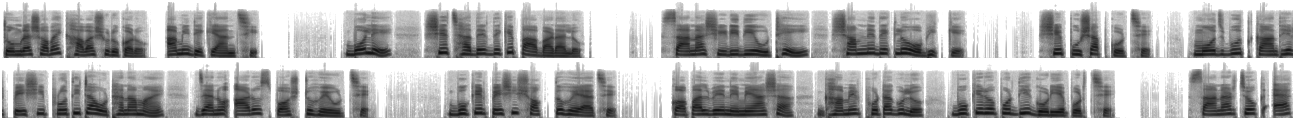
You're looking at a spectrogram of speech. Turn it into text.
তোমরা সবাই খাওয়া শুরু করো, আমি ডেকে আনছি। বলে সে ছাদের দিকে পা বাড়াল। সানা সিঁড়ি দিয়ে উঠেই সামনে দেখল অভিককে। সে পুশ করছে। মজবুত কাঁধের পেশি প্রতিটা ওঠানামায় যেন আরও স্পষ্ট হয়ে উঠছে। বুকের পেশি শক্ত হয়ে আছে। কপাল বেয়ে নেমে আসা ঘামের ফোঁটাগুলো বুকের ওপর দিয়ে গড়িয়ে পড়ছে। সানার চোখ এক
